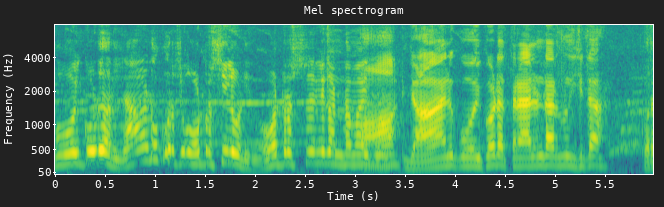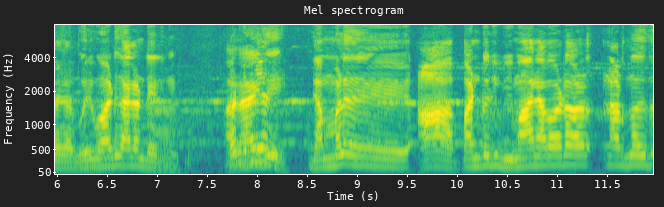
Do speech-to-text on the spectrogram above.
കോഴിക്കോട് അല്ല അവിടെ കുറച്ച് ഓട്ടോറിക്ഷയിൽ ഓടിക്കുന്നു ഓട്ടോറിക്ഷയിൽ കണ്ടമായി ആ ഞാൻ കോഴിക്കോട് എത്ര കാലം ഉണ്ടായിരുന്നു വെച്ചിട്ടാ കുറേ കാലം ഒരുപാട് കാലം ഉണ്ടായിരുന്നു. അതായത് നമ്മൾ ആ പണ്ടൊരു വിമാനാപകടം നടന്നത്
